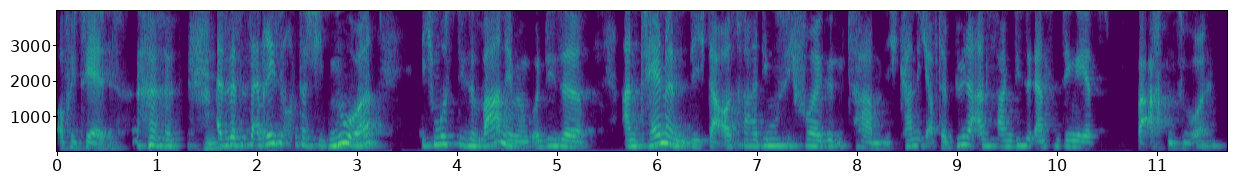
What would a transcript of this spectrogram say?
offiziell. Mhm. Also das ist ein Riesenunterschied. Nur, ich muss diese Wahrnehmung und diese Antennen, die ich da ausfahre, die muss ich vorher geübt haben. Ich kann nicht auf der Bühne anfangen, diese ganzen Dinge jetzt beachten zu wollen.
